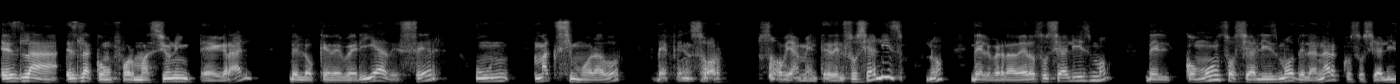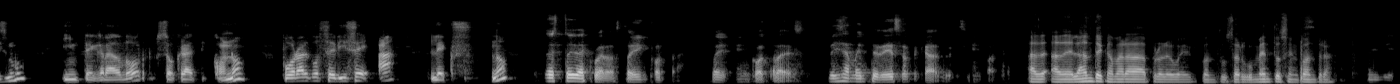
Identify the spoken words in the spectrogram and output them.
es la, es la conformación integral de lo que debería de ser un máximo orador, defensor, pues, obviamente, del socialismo, ¿no? Del verdadero socialismo, del común socialismo, del anarcosocialismo, integrador socrático, ¿no? Por algo se dice a lex, ¿no? No estoy de acuerdo, estoy en contra. Estoy en contra de eso. Precisamente de eso que acabas de decir. Patrick. Ad- adelante, camarada ProleWave, con tus argumentos en contra. Muy bien.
